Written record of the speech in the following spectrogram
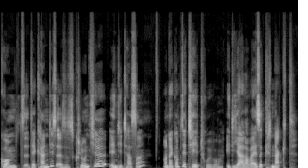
kommt der Candice, also das Kluntje, in die Tasse. Und dann kommt der Tee drüber. Idealerweise knackt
